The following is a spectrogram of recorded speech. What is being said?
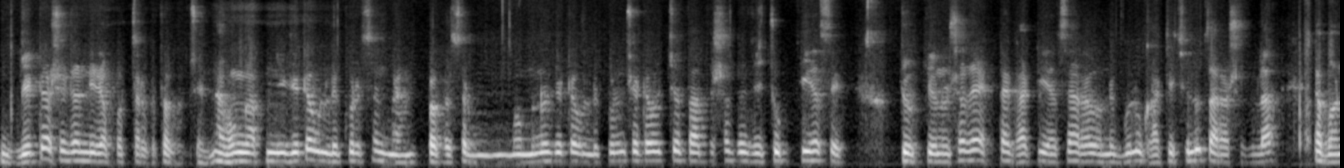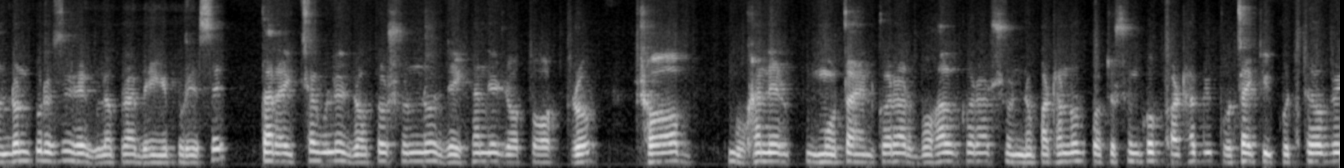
যেটা সেটা নিরাপত্তার কথা বলছেন এবং আপনি যেটা উল্লেখ করেছেন ম্যাম প্রফেসর মোমনও যেটা উল্লেখ করেন, সেটা হচ্ছে তাদের সাথে যে চুক্তি আছে, চুক্তি অনুসারে একটা ঘাঁটি আছে আর অনেকগুলো ঘাঁটি ছিল, তারা সেগুলা অ্যাবান্ডন করেছে, সেগুলো প্রায় ভেঙে পড়েছে। তারা ইচ্ছাগুলো যত শূন্য, যেখানে যত অস্ত্র, সব ওখানে মোতায়েন করার বহাল করার সৈন্য পাঠানোর কত সংখ্যক পাঠাবে কোথায় কি করতে হবে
